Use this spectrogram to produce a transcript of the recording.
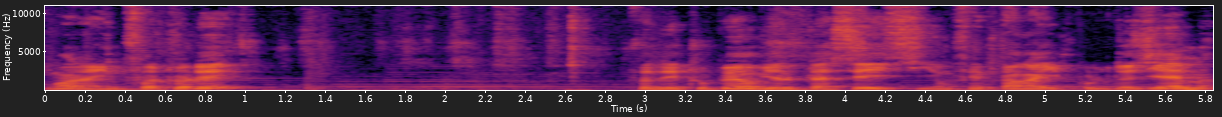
Voilà, une fois collé, faut découper, on vient le placer ici. On fait pareil pour le deuxième.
